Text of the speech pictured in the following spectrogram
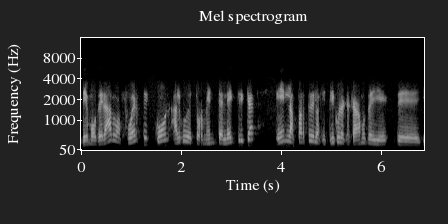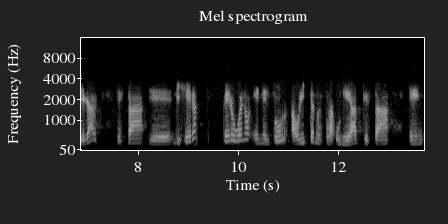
de moderado a fuerte con algo de tormenta eléctrica en la parte de la citrícola que acabamos de, llegar. Está eh, ligera pero bueno en el sur ahorita nuestra unidad que está en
